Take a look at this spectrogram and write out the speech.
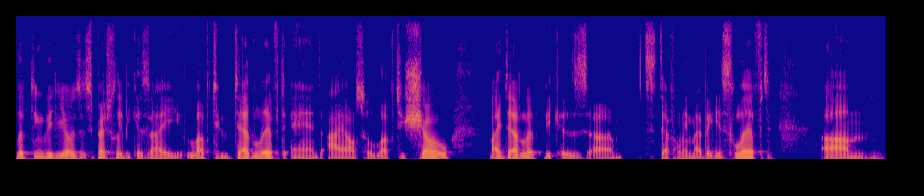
lifting videos, especially because I love to deadlift and I also love to show my deadlift because um, it's definitely my biggest lift. Um,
